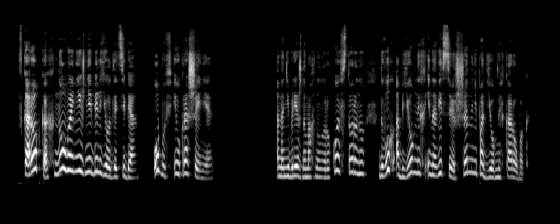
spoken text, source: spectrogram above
«В коробках новое нижнее белье для тебя, обувь и украшения». Она небрежно махнула рукой в сторону двух объемных и на вид совершенно неподъемных коробок.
